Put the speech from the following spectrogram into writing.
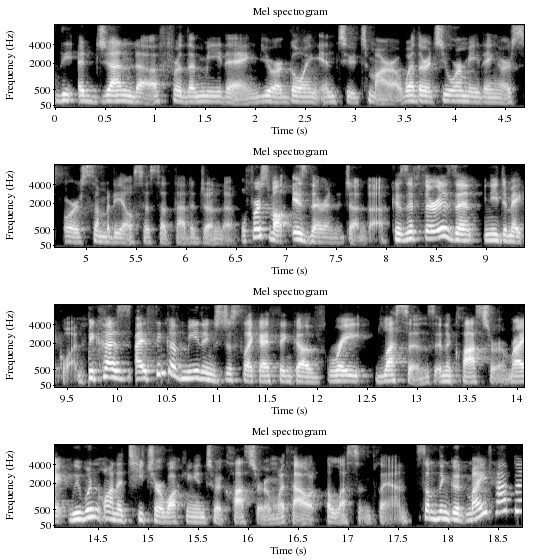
the agenda for the meeting you are going into tomorrow, whether it's your meeting or, or somebody else has set that agenda. Well, first of all, is there an agenda? Because if there isn't, you need to make one. Because I think of meetings just like I think of great lessons in a classroom, right? We wouldn't want a teacher walking into a classroom without a lesson plan. Something good might happen,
